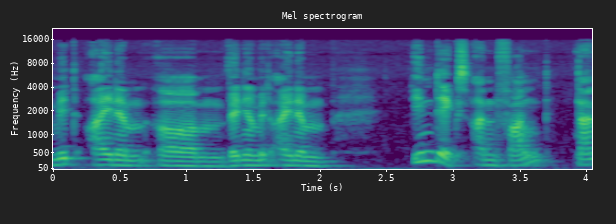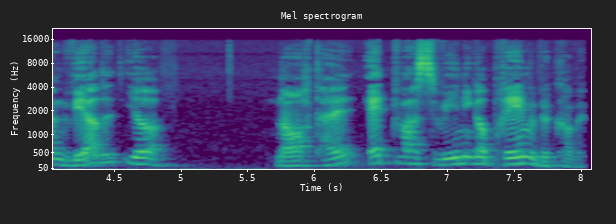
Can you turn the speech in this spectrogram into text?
mit einem, ähm, wenn ihr mit einem Index anfangt, dann werdet ihr Nachteil etwas weniger Prämie bekommen.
